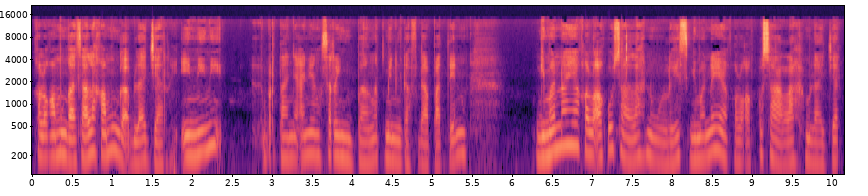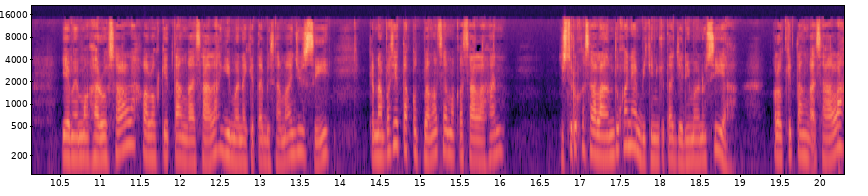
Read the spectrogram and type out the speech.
kalau kamu nggak salah kamu nggak belajar. Ini nih pertanyaan yang sering banget Mingraf dapatin gimana ya kalau aku salah nulis? Gimana ya kalau aku salah belajar? Ya memang harus salah. Kalau kita nggak salah gimana kita bisa maju sih? Kenapa sih takut banget sama kesalahan? Justru kesalahan tuh kan yang bikin kita jadi manusia. Kalau kita nggak salah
